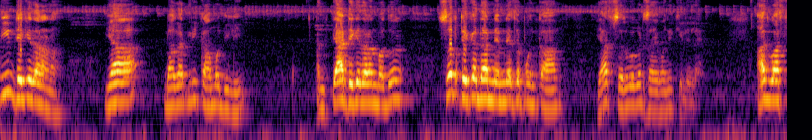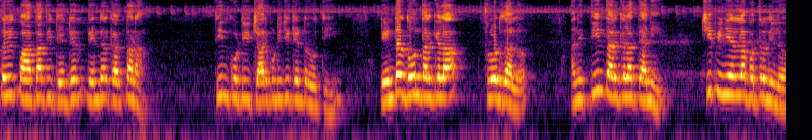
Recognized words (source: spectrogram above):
तीन ठेकेदारांना या भागातली कामं दिली. आणि त्या ठेकेदारांमधून सब ठेकेदार नेमण्याचं पण काम या सर्वगड साहेबांनी केलेलं आहे. आज वास्तविक पाहता ती टेंडर टेंडर करताना तीन कोटी चार कोटीची टेंडर होती. टेंडर दोन तारखेला फ्लोट झालं आणि तीन तारखेला त्यांनी चीफ इंजिनियरला पत्र दिलं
